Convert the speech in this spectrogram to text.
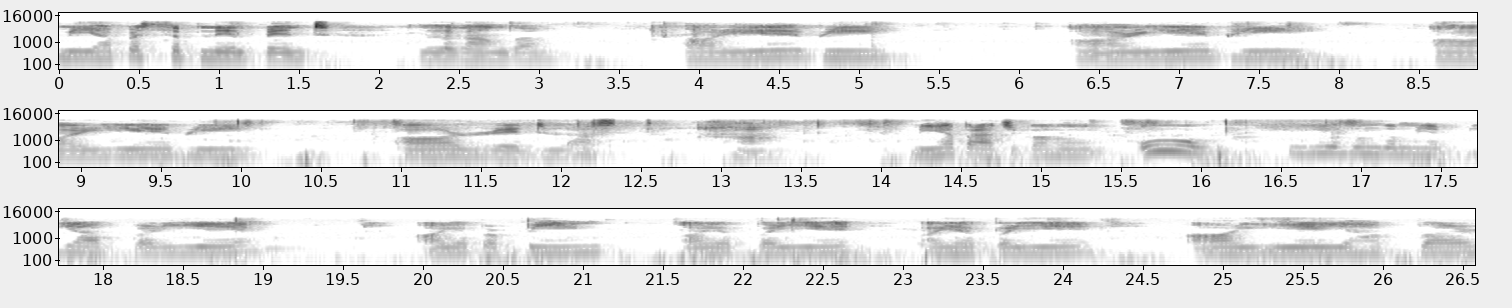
मैं यहाँ पर सब नेल पेंट लगाऊँगा। और ये भी, और ये भी, और ये भी, और रेड लास्ट हाँ। मैं यहाँ पर आ चुका हूँ। ओ ये दूँगा मैं यहाँ पर ये, और यहाँ पर पिंक और यहाँ पर ये, और यहाँ पर ये और ये यहाँ पर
